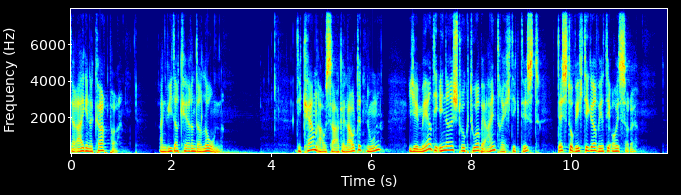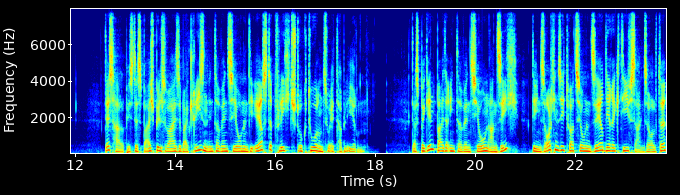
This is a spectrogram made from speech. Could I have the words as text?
der eigene Körper, ein wiederkehrender Lohn. Die Kernaussage lautet nun, Je mehr die innere Struktur beeinträchtigt ist, desto wichtiger wird die äußere. Deshalb ist es beispielsweise bei Kriseninterventionen die erste Pflicht, Strukturen zu etablieren. Das beginnt bei der Intervention an sich, die in solchen Situationen sehr direktiv sein sollte,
